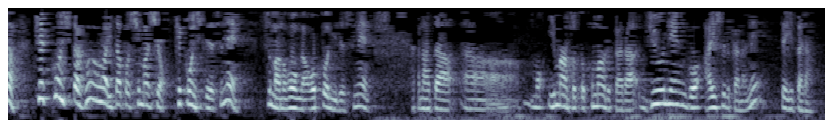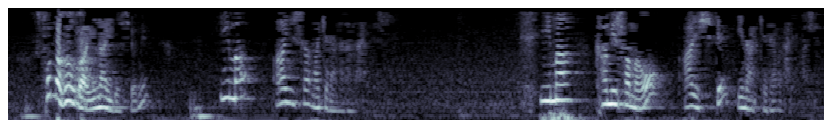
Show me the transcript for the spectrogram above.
さあ、結婚した夫婦がいたとしましょう。結婚してですね、妻の方が夫にですね、あなた、あもう今ちょっと困るから、10年後愛するからね、って言ったら、そんな夫婦はいないですよね。今、愛さなければならないんです。今、神様を愛していなければなりません。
